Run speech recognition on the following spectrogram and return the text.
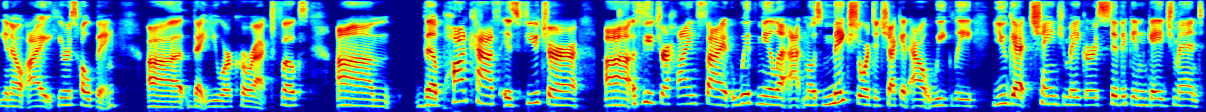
you know, I here's hoping uh, that you are correct, folks. Um, the podcast is future uh, future hindsight with Mila Atmos. Make sure to check it out weekly. You get change makers, civic engagement,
